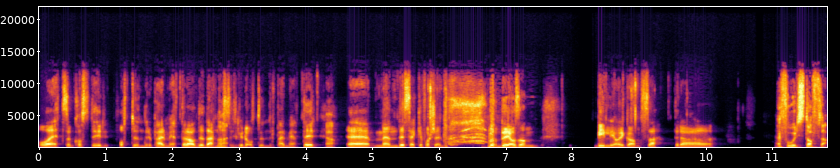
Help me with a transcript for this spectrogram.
og, et som koster 800 per meter. Da. Det der koster sikkert 800 per meter, ja. eh, men det ser ikke forskjell på det og sånn billig organza fra Fòrstoff, da.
